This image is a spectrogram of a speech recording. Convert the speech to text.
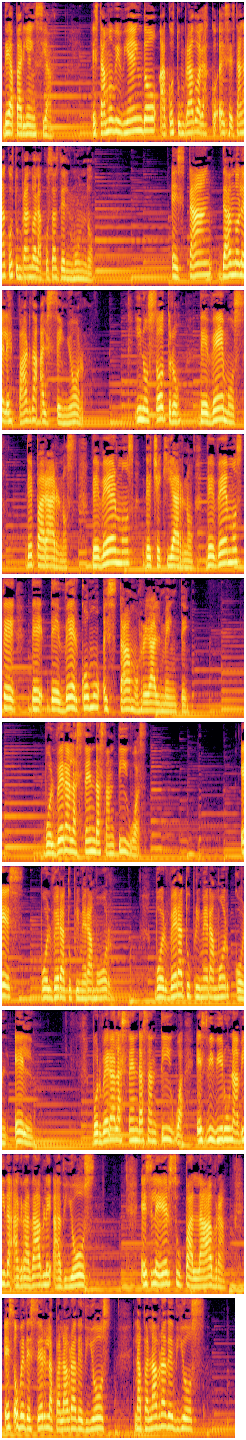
de apariencia. Estamos viviendo acostumbrado a las eh, se están acostumbrando a las cosas del mundo. Están dándole la espalda al Señor. Y nosotros debemos de pararnos, debemos de chequearnos, debemos de, de, ver cómo estamos realmente. volver a las sendas antiguas es volver a tu primer amor, volver a tu primer amor con Él. Volver a las sendas antiguas es vivir una vida agradable a Dios, es leer su palabra, es obedecer la palabra de Dios. La palabra de Dios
